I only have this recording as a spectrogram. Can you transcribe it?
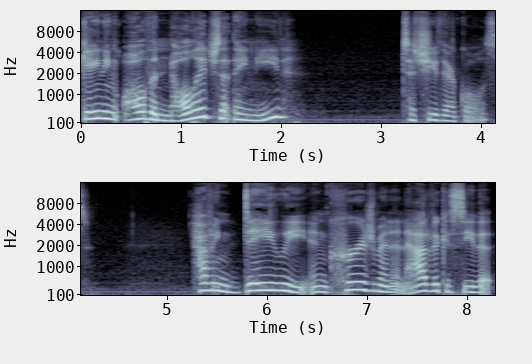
gaining all the knowledge that they need to achieve their goals. Having daily encouragement and advocacy that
